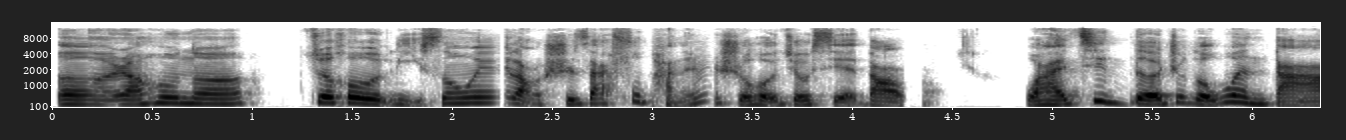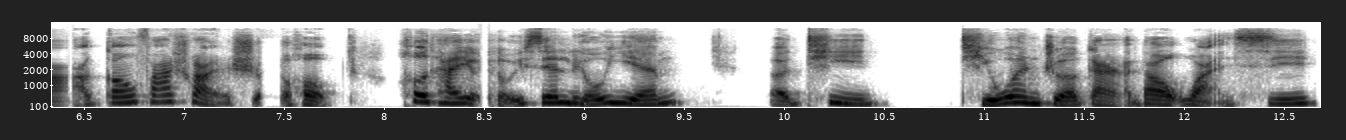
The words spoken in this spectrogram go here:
呃，然后呢，最后李松威老师在复盘的时候就写到：“我还记得这个问答刚发出来的时候，后台有有一些留言，呃，替提问者感到惋惜，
